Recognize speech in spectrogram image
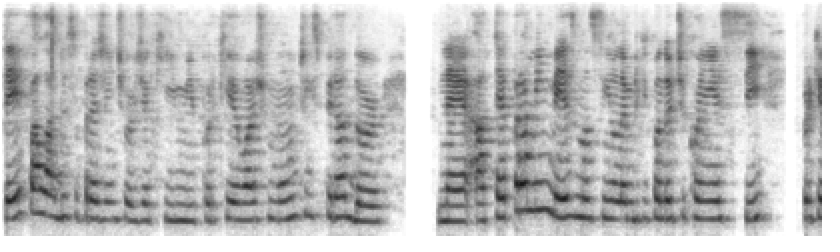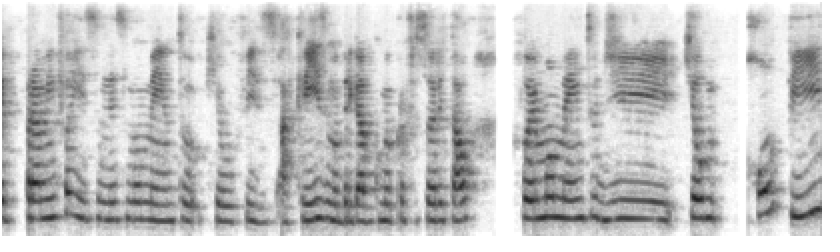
ter falado isso pra gente hoje aqui, Mi, porque eu acho muito inspirador, né? Até para mim mesmo, assim, eu lembro que quando eu te conheci, porque para mim foi isso, nesse momento que eu fiz a crisma, brigava com meu professor e tal, foi um momento de que eu rompi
